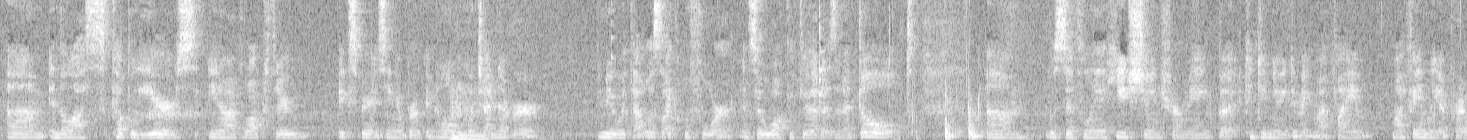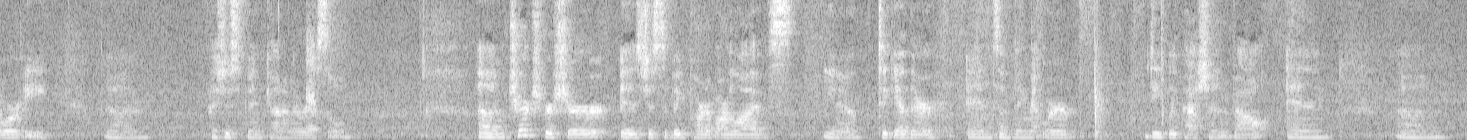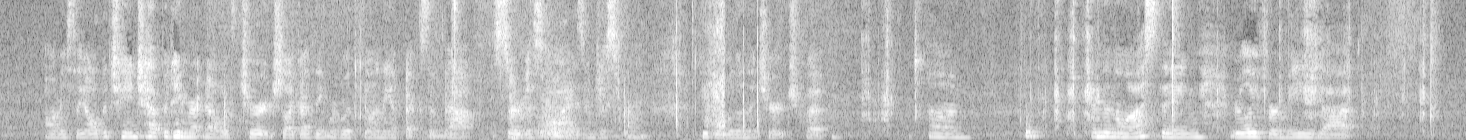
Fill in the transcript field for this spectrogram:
Um, in the last couple years, you know, I've walked through experiencing a broken home, which Mhm. I never knew what that was like before. And so walking through that as an adult um, was definitely a huge change for me. But continuing to make my fam- my family a priority um, has just been kind of a wrestle. Um, church for sure is just a big part of our lives, you know, together, and something that we're deeply passionate about. And um, obviously, all the change happening right now with church, like I think we're both feeling the effects of that, service wise, and just from people within the church. But um, and then the last thing, really for me, that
